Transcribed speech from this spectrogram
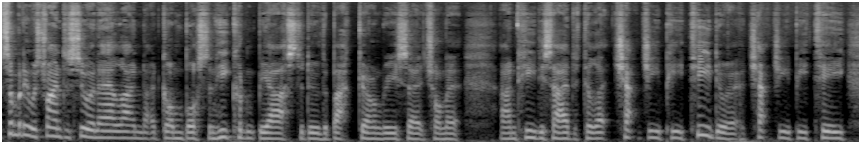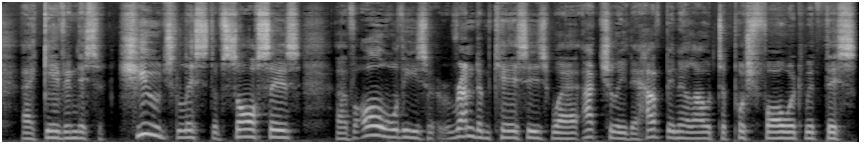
somebody was trying to sue an airline that had gone bust and he couldn't be asked to do the background research on it and he decided to let ChatGPT do it. ChatGPT uh, gave him this huge list of sources of all these random cases where actually they have been allowed to push forward with this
